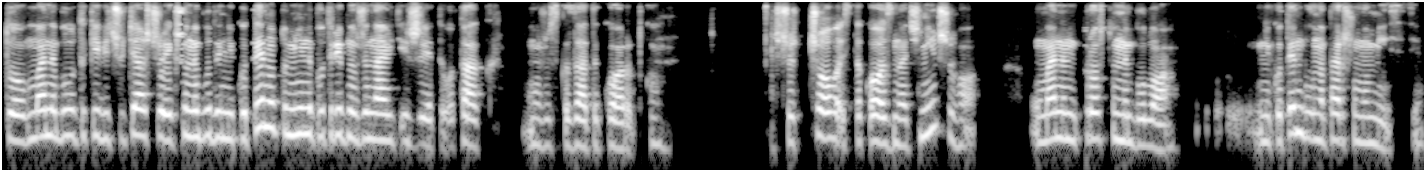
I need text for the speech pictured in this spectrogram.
то в мене було таке відчуття, що якщо не буде нікотину, то мені не потрібно вже навіть і жити. Отак можу сказати коротко. Що чогось такого значнішого у мене просто не було. Нікотин був на першому місці.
